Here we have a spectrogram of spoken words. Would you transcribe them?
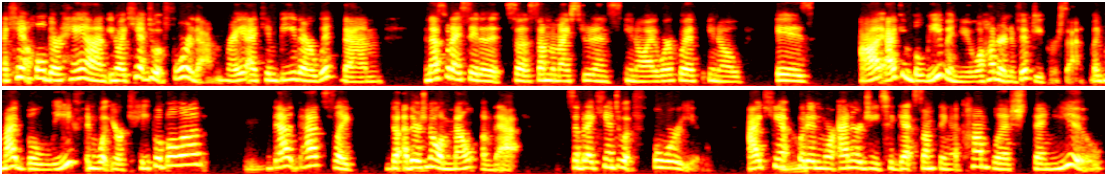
i can't hold their hand you know i can't do it for them right i can be there with them and that's what i say to so some of my students you know i work with you know is I, I can believe in you 150%. Like my belief in what you're capable of, that that's like the, there's no amount of that. So, but I can't do it for you. I can't mm-hmm. put in more energy to get something accomplished than you.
